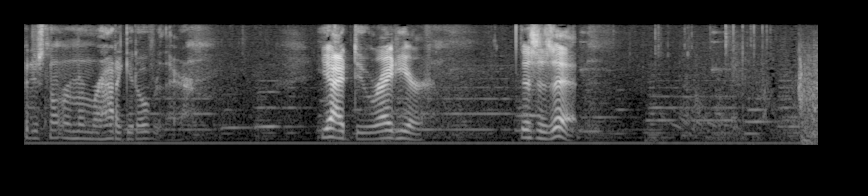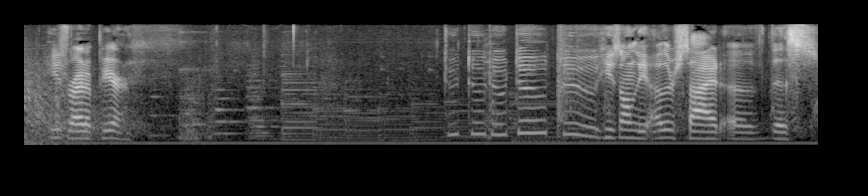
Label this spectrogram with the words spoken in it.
I just don't remember how to get over there. Yeah, I do, right here. This is it. He's right up here. Do, do, do, do, do. He's on the other side of this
